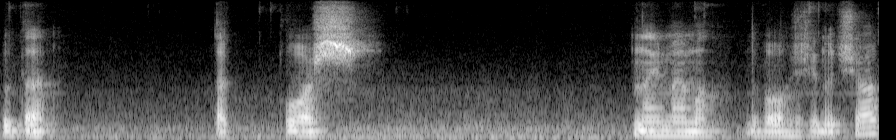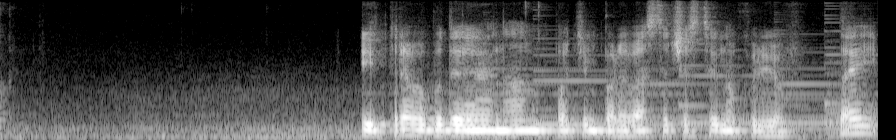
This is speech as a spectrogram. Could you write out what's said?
тут також наймемо двох жіночок. І треба буде нам потім перевести частину корів цей,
